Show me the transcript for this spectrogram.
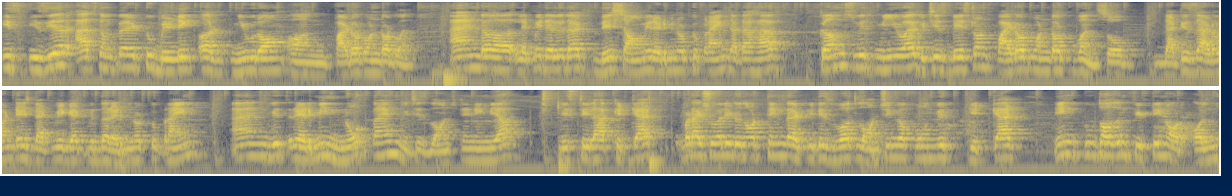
It's easier as compared to building a new ROM on 5.1.1 and uh, let me tell you that this Xiaomi Redmi Note 2 Prime that I have comes with MIUI which is based on 5.1.1 so that is the advantage that we get with the Redmi Note 2 Prime. And with Redmi Note Prime which is launched in India we still have KitKat. But I surely do not think that it is worth launching a phone with KitKat in 2015 or almost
